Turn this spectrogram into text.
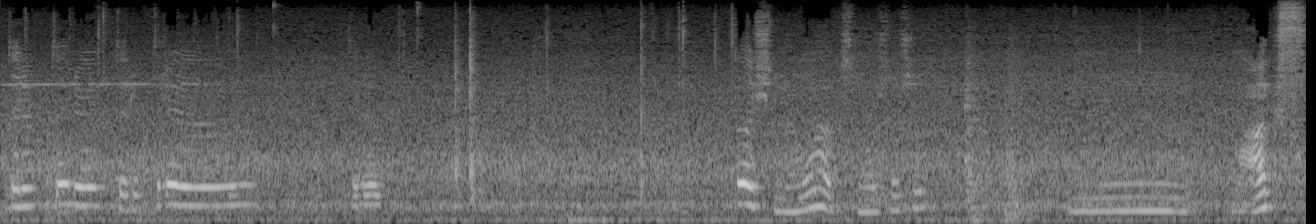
тарам тарам тарам тарам Точно, Макс, можно же. Макс.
